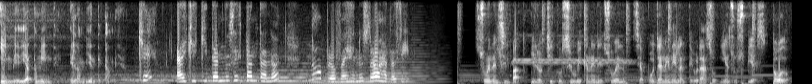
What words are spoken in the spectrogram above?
Inmediatamente el ambiente cambia. ¿Qué? ¿Hay que quitarnos el pantalón? No, profe, déjenos trabajar así. Suena el silbato y los chicos se ubican en el suelo, se apoyan en el antebrazo y en sus pies, todo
